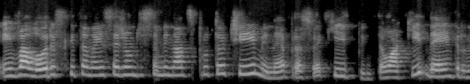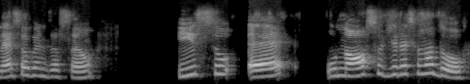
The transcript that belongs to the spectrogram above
em valores que também sejam disseminados para o teu time, né, para a sua equipe. Então, aqui dentro, nessa organização, isso é o nosso direcionador.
